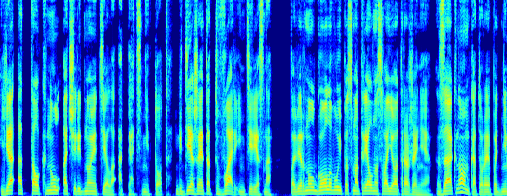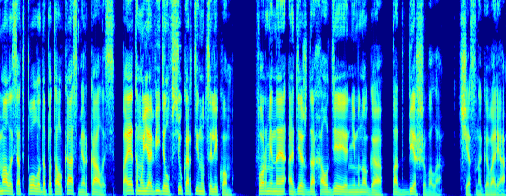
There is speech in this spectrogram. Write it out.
Я оттолкнул очередное тело. Опять не тот. Где же эта тварь, интересно? Повернул голову и посмотрел на свое отражение. За окном, которое поднималось от пола до потолка, смеркалось. Поэтому я видел всю картину целиком. Форменная одежда халдея немного подбешивала честно говоря.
